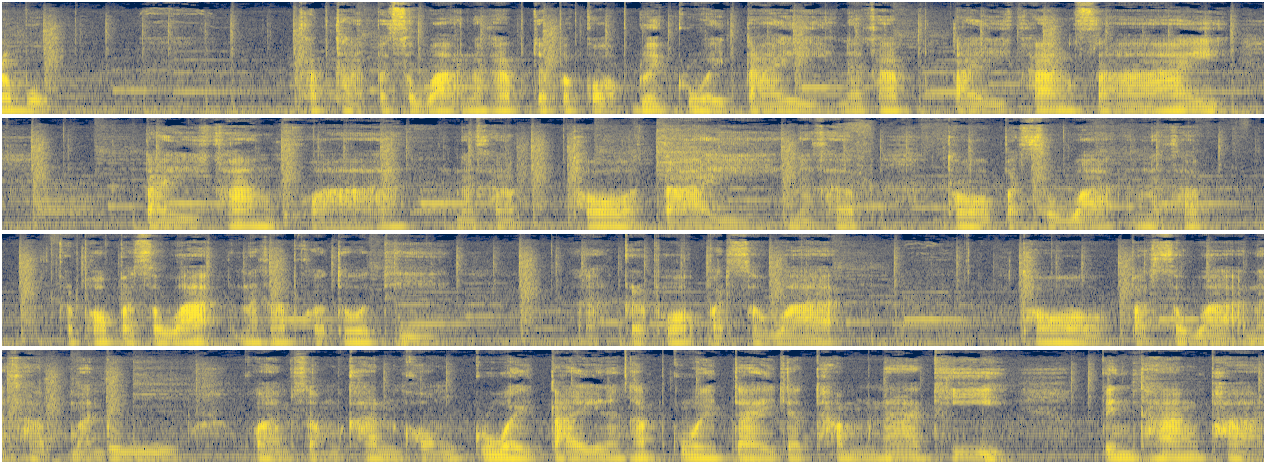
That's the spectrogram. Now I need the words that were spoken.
ระบบขับถ่ายปัสสาวะนะครับ จะประกอบด้วยกรวยไตนะครับ ไตข้างซ้าย ไตข้างขวานะครับ ท่อไตนะครับ ท่อปัสสาวะนะครับ กระเพาะปัสสาวะนะครับ ขอโทษทีกระเพาะปัสสาวะ ท่อปัสสาวะนะครับ มาดูความสำคัญของกรวยไตนะครับกรวยไตจะทำหน้าที่เป็นทางผ่าน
